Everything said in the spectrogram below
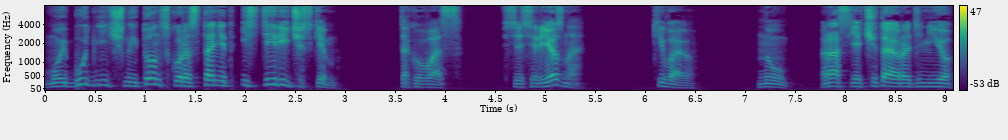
мой будничный тон скоро станет истерическим. Так у вас все серьезно? Киваю. Ну, раз я читаю ради нее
